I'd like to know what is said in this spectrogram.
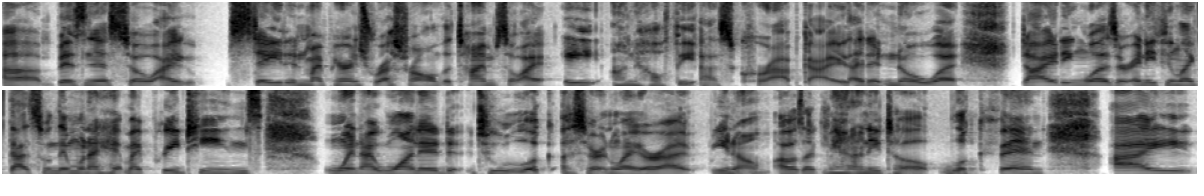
uh, business, so I stayed in my parents' restaurant all the time. So I ate unhealthy as crap, guys. I didn't know what dieting was or anything like that. So then when I hit my preteens, when I wanted to look a certain way, or I, you know, I was like, man, I need to look thin, I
